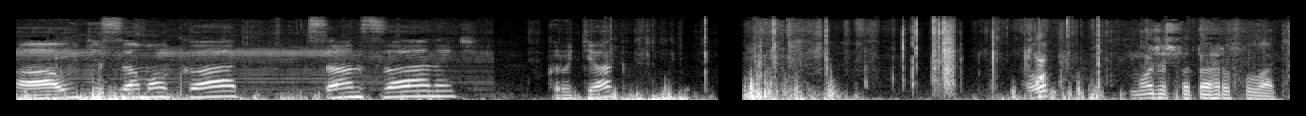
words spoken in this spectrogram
Ауді, самокат, Сан Санич. Крутяк. Оп, можеш фотографувати.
